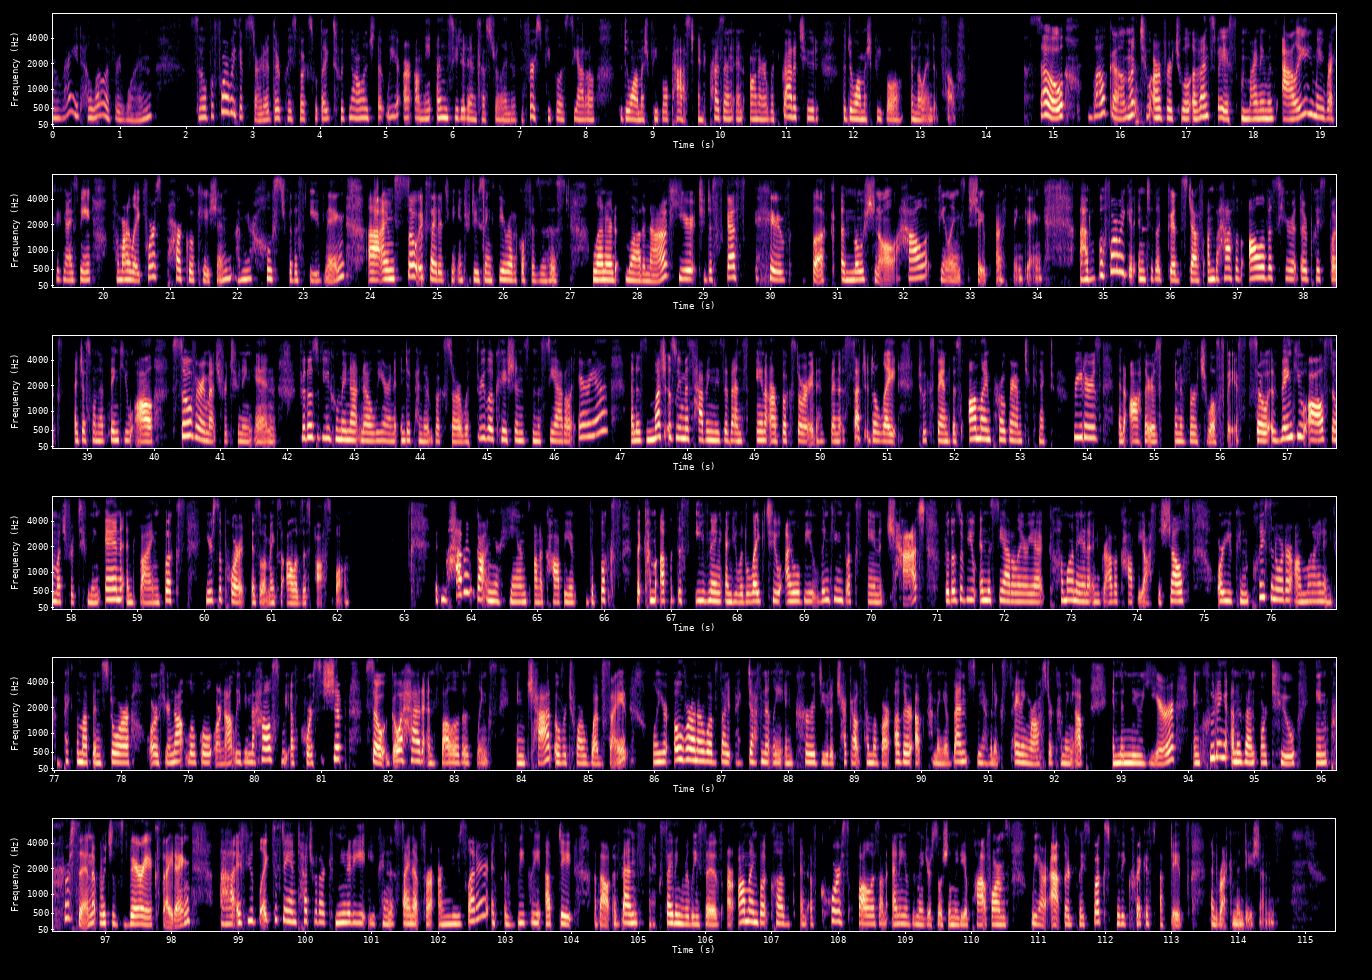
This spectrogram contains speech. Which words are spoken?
All right, hello everyone. So before we get started, Third Place Books would like to acknowledge that we are on the unceded ancestral land of the first people of Seattle, the Duwamish people past and present, and honor with gratitude the Duwamish people and the land itself. So welcome to our virtual event space. My name is Allie. You may recognize me from our Lake Forest Park location. I'm your host for this evening. Uh, I'm so excited to be introducing theoretical physicist Leonard Mlodinow here to discuss his book, Emotional, How Feelings Shape Our Thinking. Uh, but before we get into the good stuff, on behalf of all of us here at Third Place Books, I just want to thank you all so very much for tuning in. For those of you who may not know, we are an independent bookstore with three locations in the Seattle area. And as much as we miss having these events in our bookstore, it has been such a delight to expand this online program to connect readers and authors in a virtual space. So thank you all so much for tuning in and buying books. Your support is what makes all of this possible. If you haven't gotten your hands on a copy of the books that come up this evening and you would like to, I will be linking books in chat. For those of you in the Seattle area, come on in and grab a copy off the shelf, or you can place an order online and come pick them up in store. Or if you're not local or not leaving the house, we of course ship. So go ahead and follow those links in chat over to our website. While you're over on our website, I definitely encourage you to check out some of our other upcoming events. We have an exciting roster coming up in the new year, including an event or two in person, which is very exciting. Uh, if you'd like to stay in touch with our community, you can sign up for our newsletter. It's a weekly update about events and exciting releases, our online book clubs, and of course, follow us on any of the major social media platforms. We are at Third Place Books for the quickest updates and recommendations.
